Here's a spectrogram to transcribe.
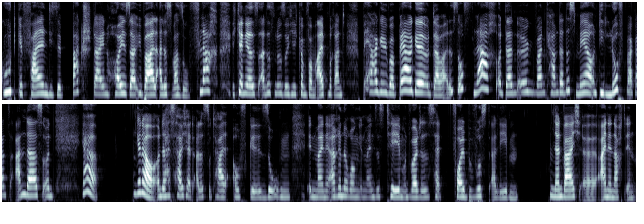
gut gefallen. Diese Backsteinhäuser überall, alles war so flach. Ich kenne ja das alles nur so hier, ich komme vom Alpenrand, Berge über Berge und da war alles so flach und dann irgendwann kam da das Meer und die Luft war ganz anders und ja, Genau, und das habe ich halt alles total aufgesogen in meine Erinnerungen, in mein System und wollte das halt voll bewusst erleben. Und dann war ich äh, eine Nacht in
